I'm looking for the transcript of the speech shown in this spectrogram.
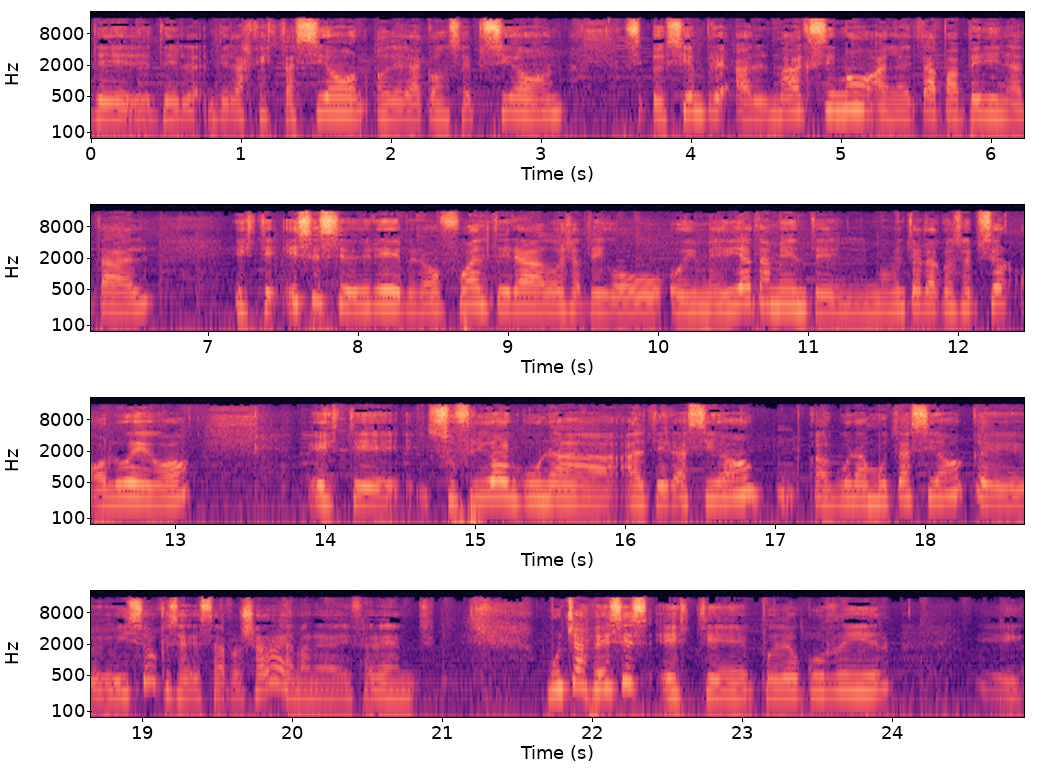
de, de, la, gestación o de la concepción, siempre al máximo, a la etapa perinatal, este, ese cerebro fue alterado, ya te digo, o, inmediatamente en el momento de la concepción o luego, este, sufrió alguna alteración, alguna mutación que hizo que se desarrollara de manera diferente. Muchas veces este, puede ocurrir eh,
